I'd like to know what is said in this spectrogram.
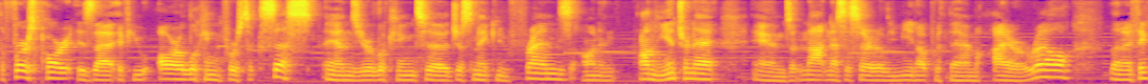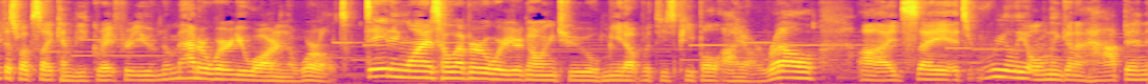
The first part is that if you are looking for success and you're looking to just make new friends on an, on the internet and not necessarily meet up with them IRL, then I think this website can be great for you no matter where you are in the world. Dating wise, however, where you're going to meet up with these people IRL, uh, I'd say it's really only going to happen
